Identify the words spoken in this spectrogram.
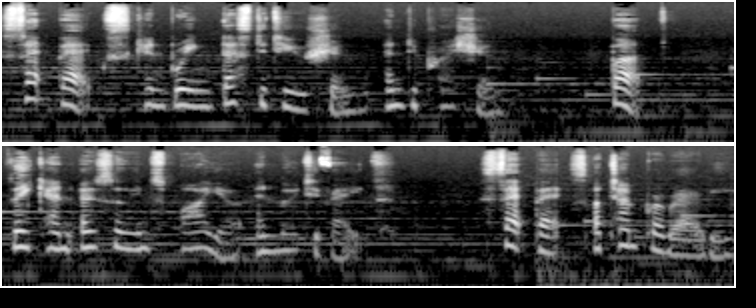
Setbacks can bring destitution and depression, but they can also inspire and motivate. Setbacks are temporary,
